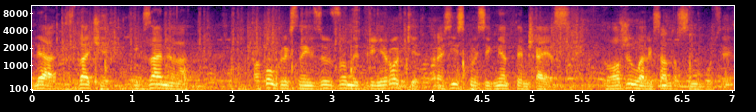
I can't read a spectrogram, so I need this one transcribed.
для сдачи экзамена по комплексной авиационной тренировке российского сегмента МКС, доложил Александр Самокутяев.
